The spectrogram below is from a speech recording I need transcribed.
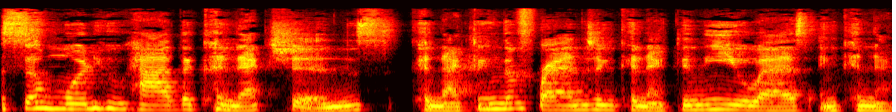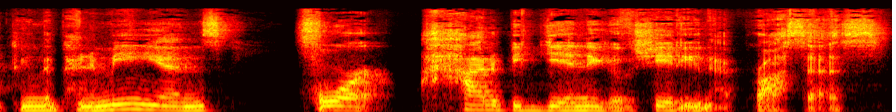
someone who had the connections, connecting the French and connecting the US and connecting the Panamanians for how to begin negotiating that process.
